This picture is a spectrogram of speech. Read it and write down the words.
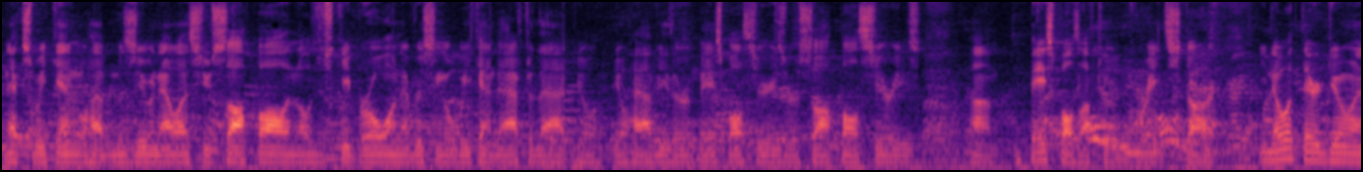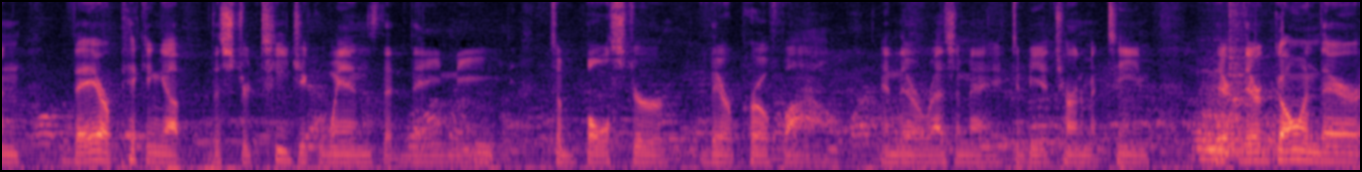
Next weekend we'll have Mizzou and LSU softball, and it'll just keep rolling every single weekend after that. You'll you'll have either a baseball series or a softball series. Um, baseball's off to a great start. You know what they're doing? They are picking up the strategic wins that they need to bolster their profile and their resume to be a tournament team. They're, they're going there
